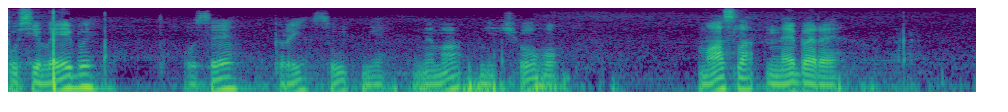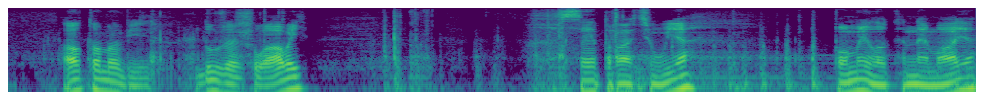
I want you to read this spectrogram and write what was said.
Усі лейби, усе присутнє. Нема нічого. Масла не бере. Автомобіль дуже жвавий. Все працює. Помилок немає.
